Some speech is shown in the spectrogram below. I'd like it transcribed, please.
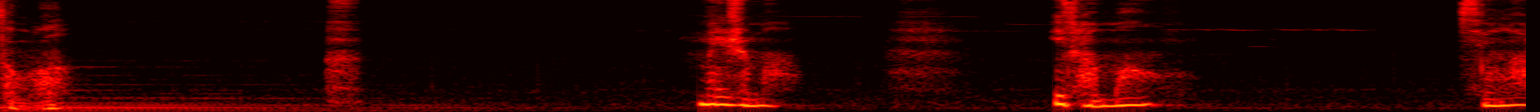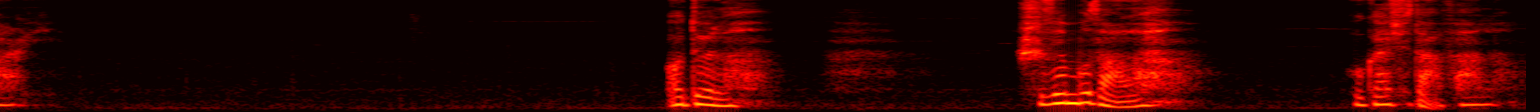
怎么了？没什么。一场梦，醒了而已。哦，对了，时间不早了，我该去打饭了。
